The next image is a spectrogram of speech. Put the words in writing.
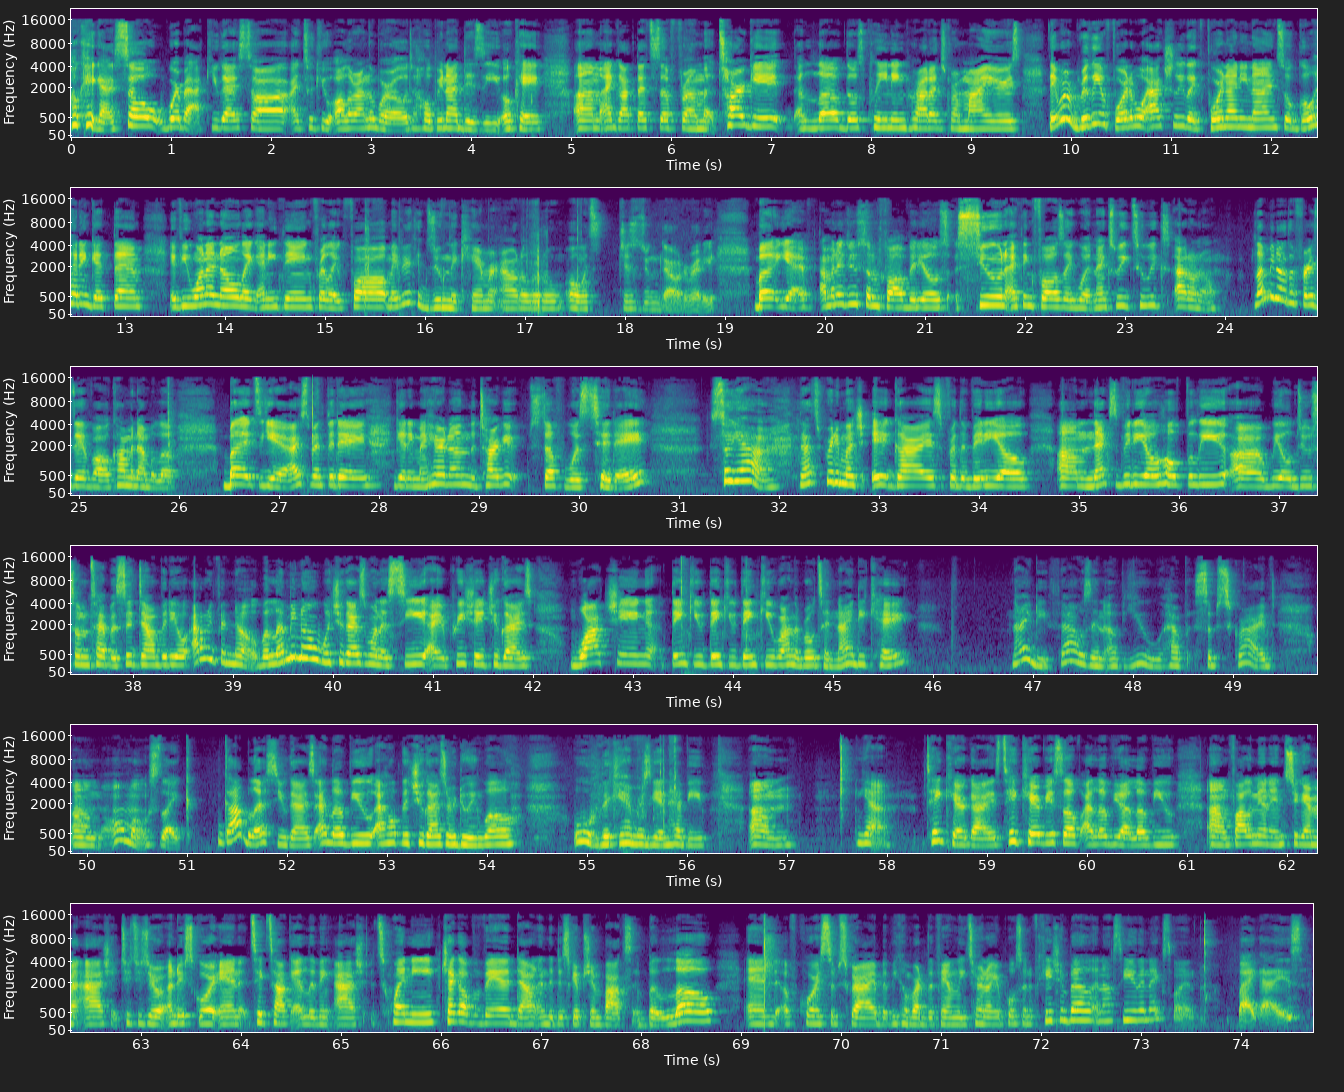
Okay guys, so we're back. You guys saw I took you all around the world. Hope you're not dizzy, okay? Um, I got that stuff from Target. I love those cleaning products from Meyer's. They were really affordable actually, like $4.99. So go ahead and get them. If you want to know like anything for like fall, maybe I could zoom the camera out a little. Oh, it's just zoomed out already. But yeah, I'm going to do some fall videos soon. I think fall's like what, next week, two weeks? I don't know let me know the first day of all. Comment down below. But yeah i spent the day getting my hair done. The target stuff was today. So yeah that's pretty much it guys for the video. Um next video hopefully uh we'll do some type of sit down video. I don't even know. But let me know what you guys want to see. I appreciate you guys watching. Thank you thank you thank you. We're on the road to 90k 90,000 of you have subscribed um almost like God bless you guys. I love you. I hope that you guys are doing well. Ooh, the camera's getting heavy. Um, yeah. Take care, guys. Take care of yourself. I love you. I love you. Um, follow me on Instagram at ash220 underscore and TikTok at livingash20. Check out Vivaia down in the description box below. And of course, subscribe, and become part of the family, turn on your post notification bell, and I'll see you in the next one. Bye, guys.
